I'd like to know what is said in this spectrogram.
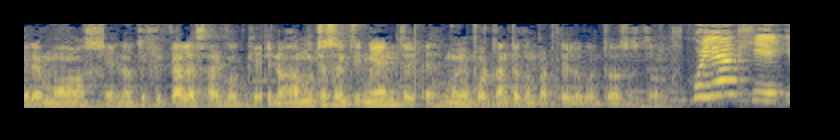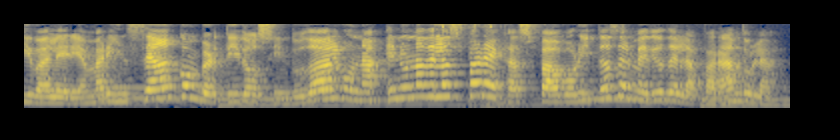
queremos eh, notificarles algo que, que, nos da mucho sentimiento y es muy importante compartirlo con todos ustedes. Julián Gil y Valeria Marín se han convertido sin duda alguna en una de las parejas favoritas del medio de la farándula.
